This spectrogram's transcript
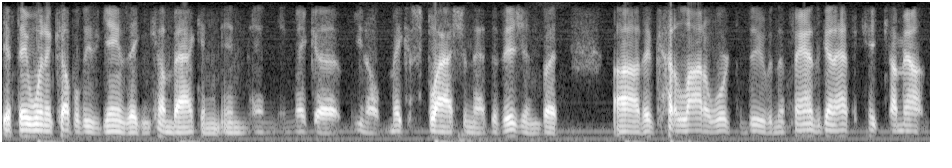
if they win a couple of these games, they can come back and, and, and, make a you know make a splash in that division. But uh, they've got a lot of work to do, and the fans are going to have to come out and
